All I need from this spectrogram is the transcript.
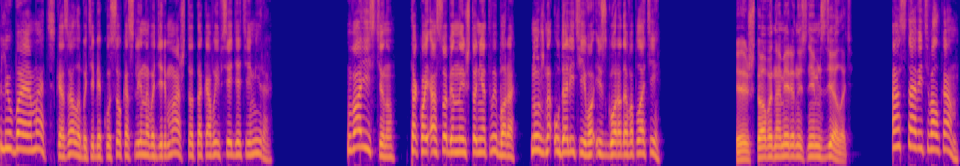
«Любая мать сказала бы тебе кусок ослиного дерьма, что таковы все дети мира». «Воистину, такой особенный, что нет выбора. Нужно удалить его из города во плоти». «И что вы намерены с ним сделать?» «Оставить волкам,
